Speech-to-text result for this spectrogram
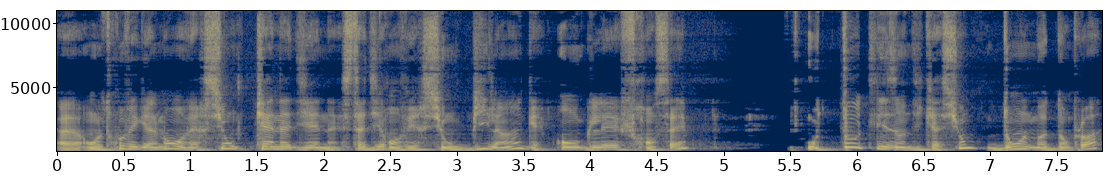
euh, on le trouve également en version canadienne, c'est-à-dire en version bilingue, anglais-français, où toutes les indications, dont le mode d'emploi,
